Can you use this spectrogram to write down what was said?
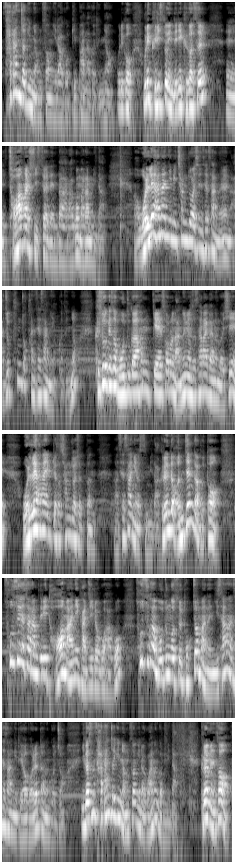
사단적인 영성이라고 비판하거든요. 그리고 우리 그리스도인들이 그것을 저항할 수 있어야 된다라고 말합니다. 어, 원래 하나님이 창조하신 세상은 아주 풍족한 세상이었거든요. 그 속에서 모두가 함께 서로 나누면서 살아가는 것이 원래 하나님께서 창조하셨던 아, 세상이었습니다. 그런데 언젠가부터 소수의 사람들이 더 많이 가지려고 하고 소수가 모든 것을 독점하는 이상한 세상이 되어버렸다는 거죠. 이것은 사단적인 영성이라고 하는 겁니다. 그러면서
